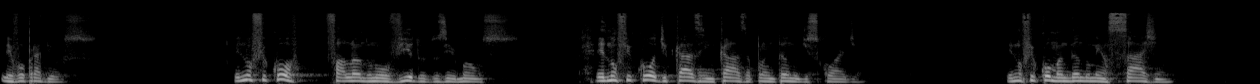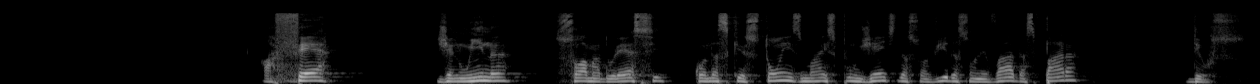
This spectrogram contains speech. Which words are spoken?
Levou para Deus. Ele não ficou falando no ouvido dos irmãos. Ele não ficou de casa em casa plantando discórdia. Ele não ficou mandando mensagem. A fé genuína só amadurece quando as questões mais pungentes da sua vida são levadas para Deus.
